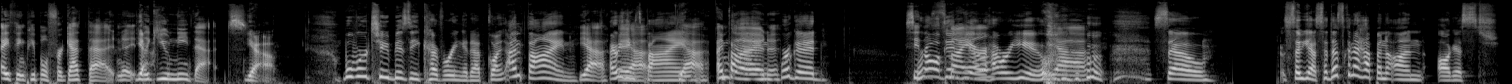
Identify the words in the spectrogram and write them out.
I think people forget that. And it- Yeah. Like, you need that. Yeah. Well, we're too busy covering it up, going, I'm fine. Yeah, Everything's yeah, fine. yeah, I'm fine. good." We're good. See we're all good smile? here. How are you? Yeah. so, so yeah, so that's going to happen on August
